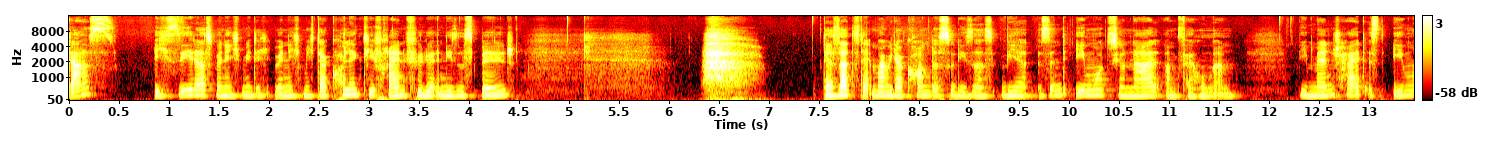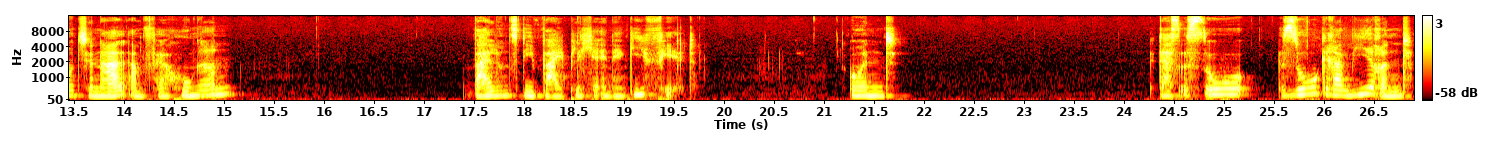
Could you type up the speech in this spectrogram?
das, ich sehe das, wenn ich, mich, wenn ich mich da kollektiv reinfühle in dieses Bild. Der Satz, der immer wieder kommt, ist so dieses, wir sind emotional am Verhungern. Die Menschheit ist emotional am Verhungern, weil uns die weibliche Energie fehlt. Und das ist so, so gravierend.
